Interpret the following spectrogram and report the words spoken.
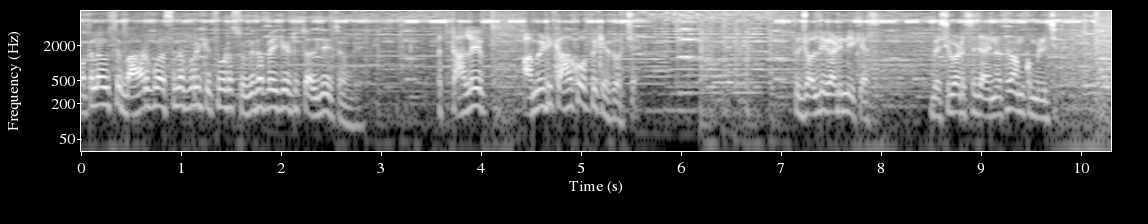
मत लगुच बाहर को आसला पर किसी गोटे सुविधा पाई चल जाइए आम ये क्या अपेक्षा करचे तू जल्दी गाड़ी नहीं कैस बेसी बाड़े से जाई ना आमको तो मिल जाए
